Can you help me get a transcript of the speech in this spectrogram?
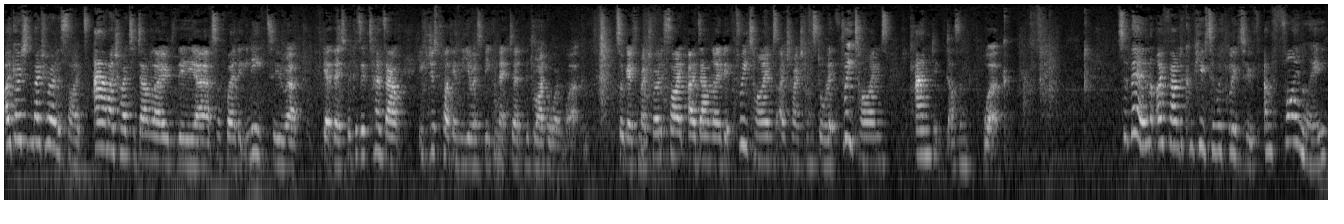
I go to the Motorola site and I try to download the uh, software that you need to uh, get this because it turns out if you just plug in the USB connector, the driver won't work. So I go to the Motorola site, I download it three times, I try to install it three times, and it doesn't work. So then I found a computer with Bluetooth, and finally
